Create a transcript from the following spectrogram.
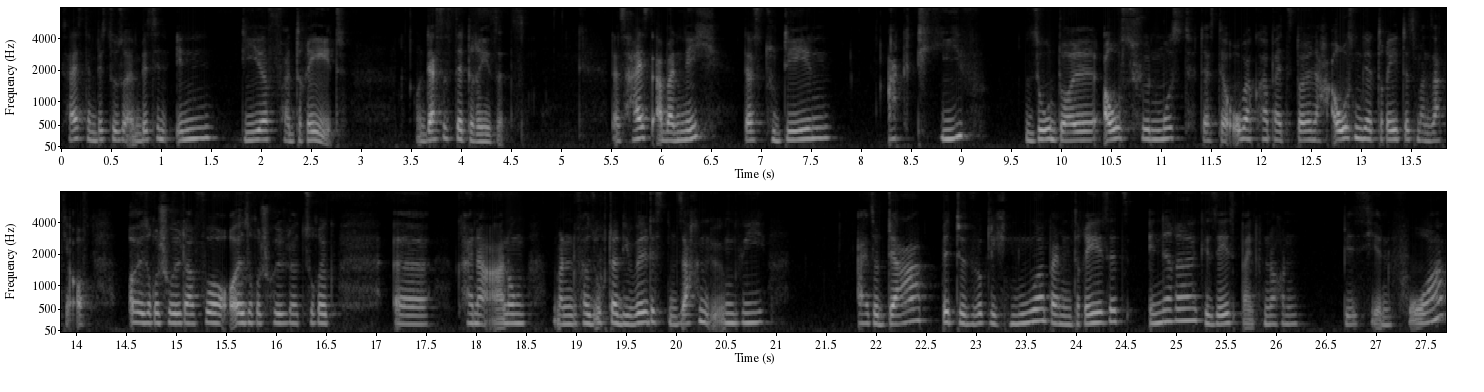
Das heißt, dann bist du so ein bisschen in dir verdreht. Und das ist der Drehsitz. Das heißt aber nicht, dass du den aktiv so doll ausführen musst, dass der Oberkörper jetzt doll nach außen gedreht ist. Man sagt ja oft äußere Schulter vor, äußere Schulter zurück. Äh, keine Ahnung, man versucht da die wildesten Sachen irgendwie. Also da bitte wirklich nur beim Drehsitz innere Gesäßbeinknochen bisschen vor,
